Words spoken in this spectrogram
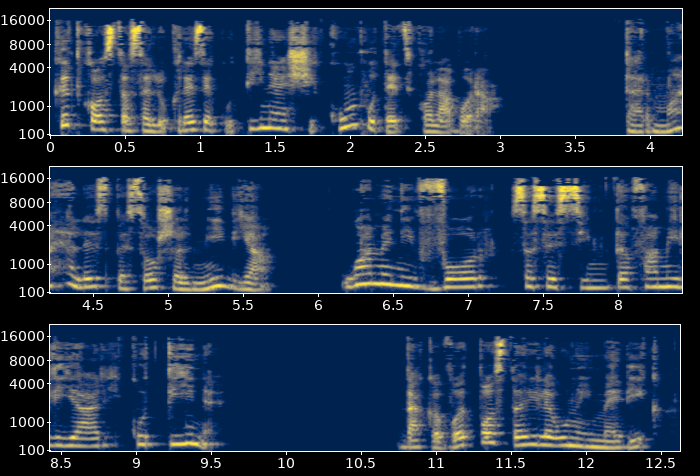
cât costă să lucreze cu tine și cum puteți colabora dar mai ales pe social media, oamenii vor să se simtă familiari cu tine. Dacă văd postările unui medic,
